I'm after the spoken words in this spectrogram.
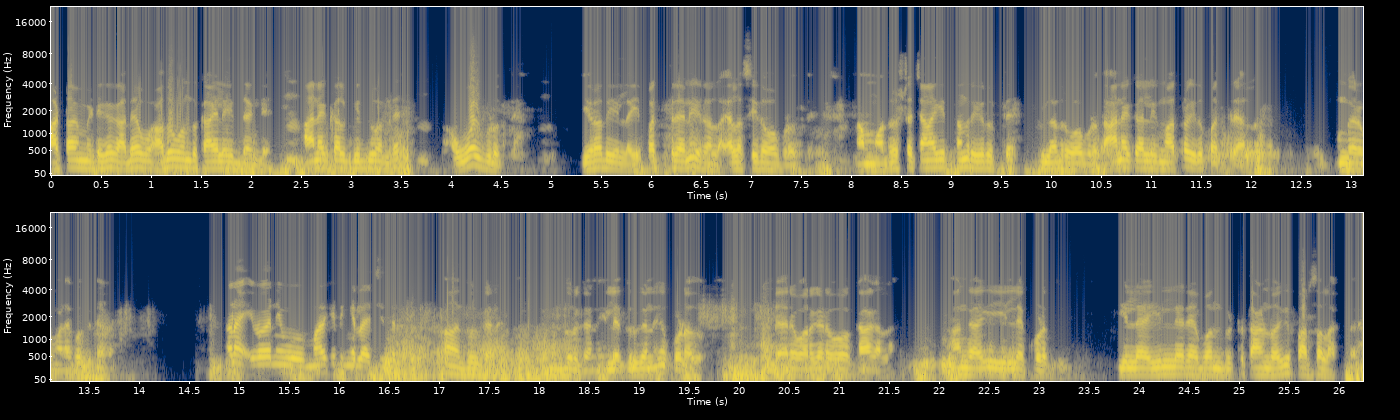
ಆಟೋಮೆಟಿಕ್ ಆಗಿ ಅದೇ ಅದು ಒಂದು ಕಾಯಿಲೆ ಇದ್ದಂಗೆ. ಆನೆಕಲ್ ಬಿದ್ದು ಅಂದ್ರೆ ಹೋಗ್ಬಿಡುತ್ತೆ. ಇರೋದೇ ಇಲ್ಲ. ಈ ಪತ್ರೆನೇ ಇರಲ್ಲ. ಎಲ್ಲ ಸೀದಾ ಹೋಗ್ಬಿಡುತ್ತೆ. ನಮ್ಮ ಅದೃಷ್ಟ ಚೆನ್ನಾಗಿತ್ತಂದ್ರೆ ಇರುತ್ತೆ. ಇಲ್ಲಾಂದ್ರೆ ಹೋಗ್ಬಿಡುತ್ತೆ. ಆನೆಕಲ್ಲಿಗೆ ಮಾತ್ರ ಇದು ಪತ್ರೆ ಅಲ್ಲ. ಮುಂಗಾರು ಮಳೆ ಬಂದಿದ್ದಾವೆ. ಅಣ್ಣ ಇವಾಗ ನೀವು ಮಾರ್ಕೆಟಿಂಗ್ ಎಲ್ಲ ಹಚ್ಚಿದ್ರೆ ಹಾ ದುರ್ಗನೆ. ದುರ್ಗನೆ. ಇಲ್ಲೇ ದುರ್ಗನೆ ಕೊಡೋದು. ಬೇರೆ ಹೊರಗಡೆ ಹೋಗಕ್ಕಾಗಲ್ಲ ಹಂಗಾಗಿ ಇಲ್ಲೇ ಕೊಡ್ತೀವಿ. ಇಲ್ಲೇ ಇಲ್ಲೇ ಬಂದ್ಬಿಟ್ಟು ತಗೊಂಡೋಗಿ ಪಾರ್ಸಲ್ ಹಾಕ್ತಾರೆ.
